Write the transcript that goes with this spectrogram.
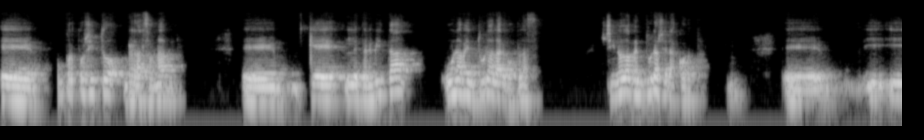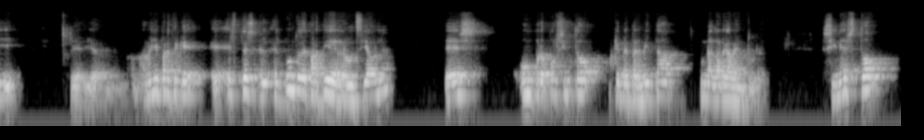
eh, un propósito razonable, eh, que le permita una aventura a largo plazo. Si no, la aventura será corta. y, a mí me parece que eh, este es el, punto de partida irrenunciable, es un propósito que me permita una larga aventura. Sin esto,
